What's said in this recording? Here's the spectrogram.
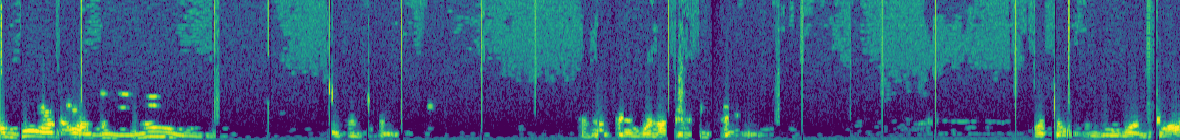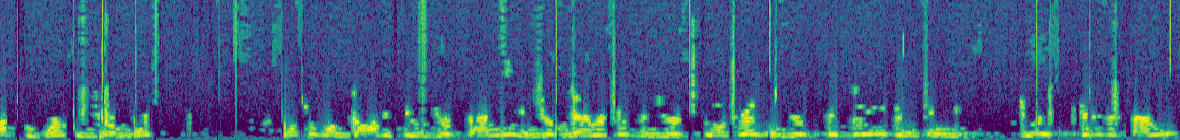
on board or we lose as a church. I'm not saying we're not going to be saved. But don't you want God to work in your midst don't you want God to heal your family and your marriages and your children and your siblings and, and your extended family?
